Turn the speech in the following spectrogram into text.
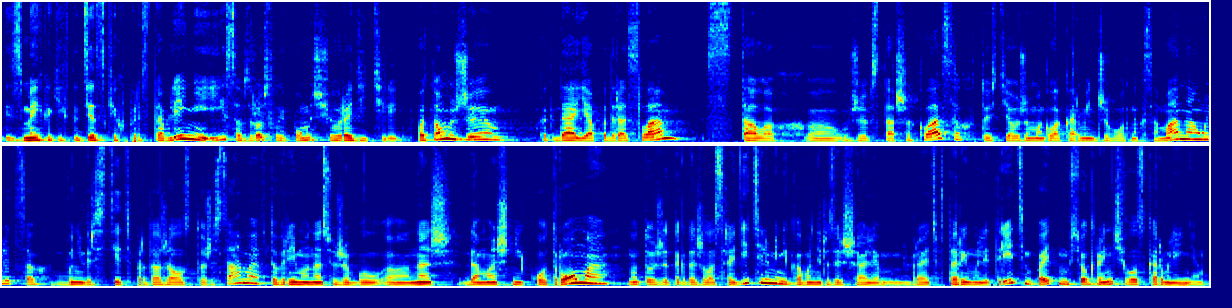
из моих каких-то детских представлений и со взрослой помощью родителей. Потом уже, когда я подросла, стала э, уже в старших классах, то есть я уже могла кормить животных сама на улицах. В университете продолжалось то же самое. В то время у нас уже был э, наш домашний кот Рома, но тоже тогда жила с родителями, никого не разрешали брать вторым или третьим, поэтому все ограничивалось кормлением.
